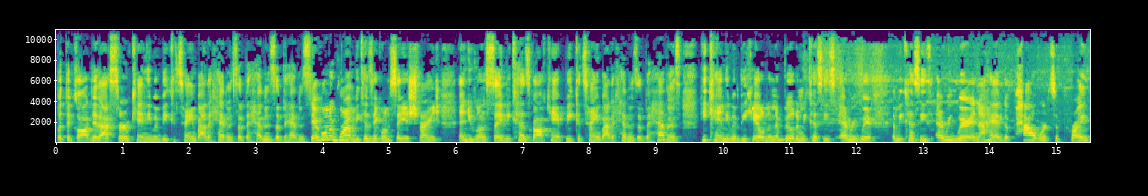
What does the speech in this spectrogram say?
but the God that I serve can't even be contained by the heavens of the heavens of the heavens. They're going to run because they're going to say you're strange. And you're going to say, because God can't be contained by the heavens of the heavens, he can't even be held in a building because he's everywhere. And because he's everywhere and I have the power to pray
